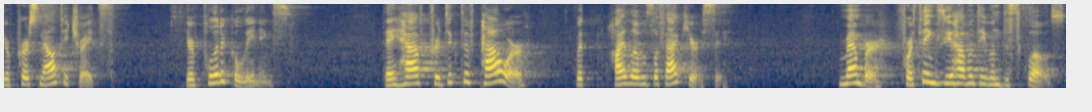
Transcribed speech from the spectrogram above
your personality traits, your political leanings. They have predictive power with high levels of accuracy. Remember, for things you haven't even disclosed,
